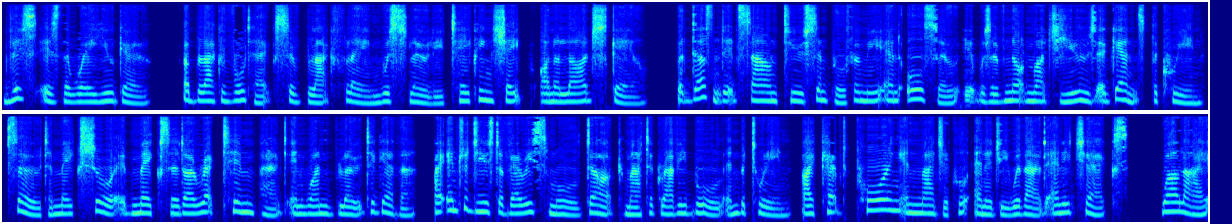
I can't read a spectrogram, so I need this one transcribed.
this is the way you go. A black vortex of black flame was slowly taking shape on a large scale. But doesn't it sound too simple for me and also it was of not much use against the queen. So to make sure it makes a direct impact in one blow together, I introduced a very small dark matter gravity ball in between. I kept pouring in magical energy without any checks, while I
